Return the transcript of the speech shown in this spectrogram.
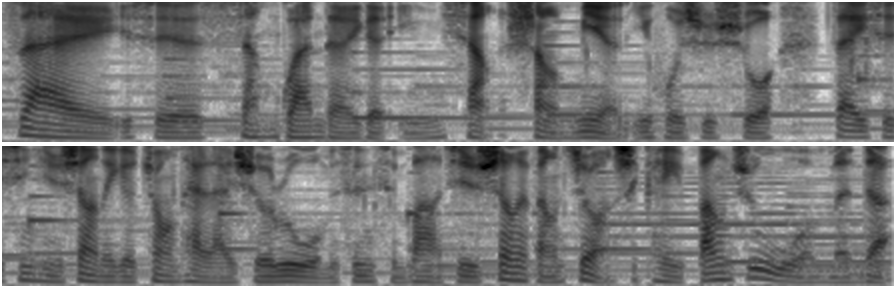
在一些相关的一个影响上面，亦或是说，在一些心情上的一个状态来说，如果我们心情不好，其实社会防治网是可以帮助我们的。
